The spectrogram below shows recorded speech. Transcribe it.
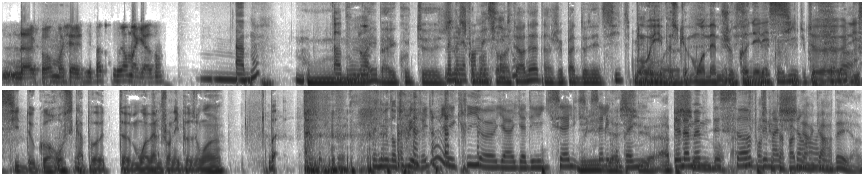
D'accord, moi, je l'ai pas trouvé en magasin. Ah bon? Ah bon, non. Oui, bah écoute, euh, ça se commande sur Internet. Hein, je vais pas te donner de site. Mais Oui, bon, parce euh, que moi-même, je connais les sites, euh, les sites de grosses capotes. Moi-même, j'en ai besoin. Mais non, mais dans tous les rayons, il y a écrit, euh, il y, a, il y a des XL, oui, XXL et compagnie. Il y en a même des Bah, softs, je pense des que t'as pas bien machins. regardé. Hein.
